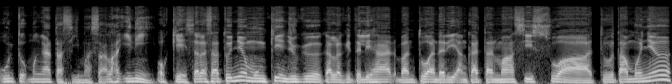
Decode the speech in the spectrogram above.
untuk mengatasi masalah ini? Okey, salah satunya mungkin juga kalau kita lihat bantuan dari angkatan mahasiswa terutamanya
